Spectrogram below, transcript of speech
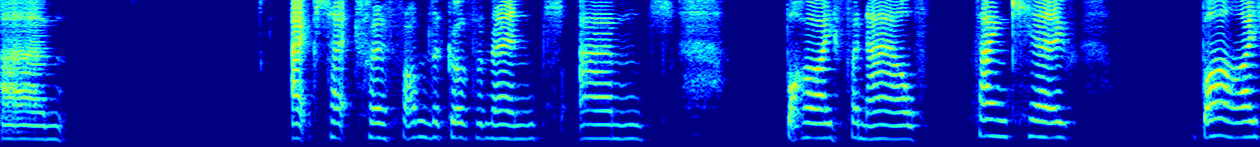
um, etc from the government and bye for now. Thank you. Bye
